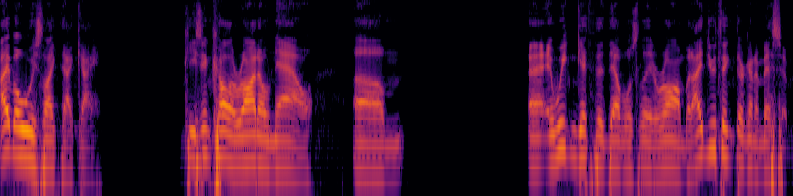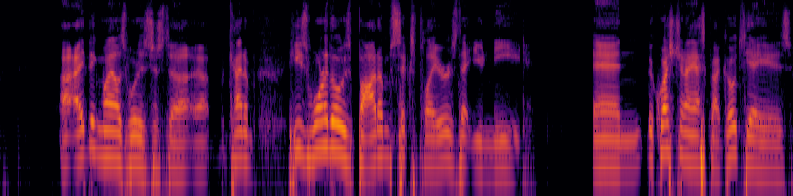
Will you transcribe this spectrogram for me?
I've always liked that guy. He's in Colorado now, um, and we can get to the Devils later on. But I do think they're going to miss him. I think Miles Wood is just a, a kind of he's one of those bottom six players that you need. And the question I ask about Gauthier is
